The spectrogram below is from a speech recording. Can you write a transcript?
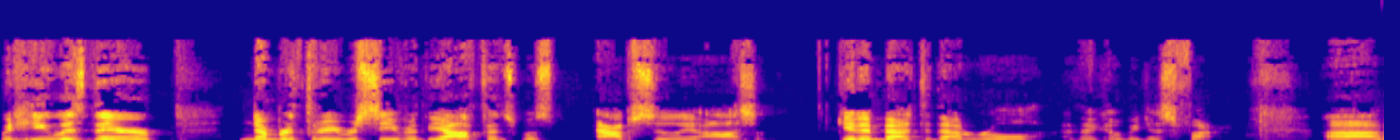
when he was their number three receiver, the offense was absolutely awesome. Get him back to that role. I think he'll be just fine. Uh,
